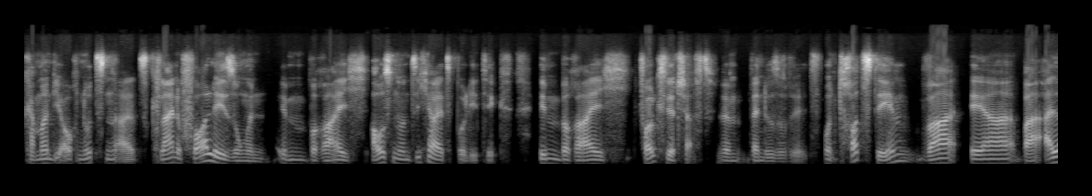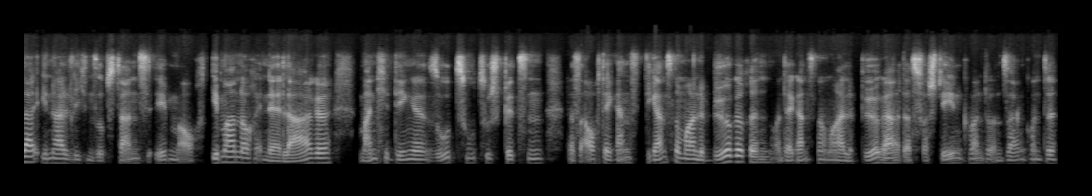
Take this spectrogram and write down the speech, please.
kann man die auch nutzen als kleine Vorlesungen im Bereich Außen- und Sicherheitspolitik, im Bereich Volkswirtschaft, wenn, wenn du so willst. Und trotzdem war er bei aller inhaltlichen Substanz eben auch immer noch in der Lage, manche Dinge so zuzuspitzen, dass auch der ganz, die ganz normale Bürgerin und der ganz normale Bürger das verstehen konnte und sagen konnte,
